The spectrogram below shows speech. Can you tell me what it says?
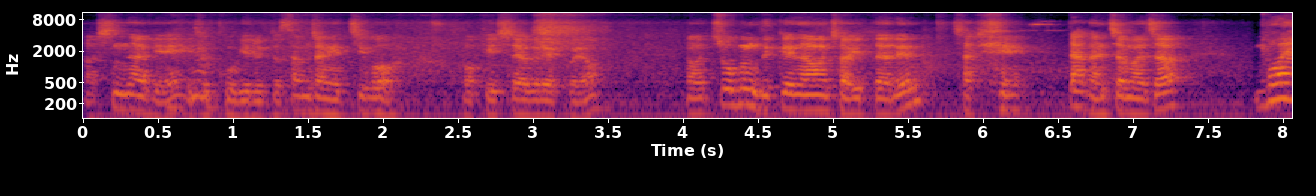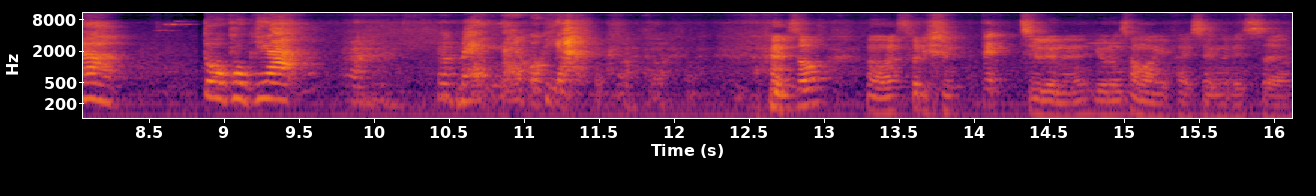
어, 신나게 이제 고기를 또 쌈장에 찍어 먹기 시작을 했고요. 어, 조금 늦게 나온 저희 딸은 자리에 딱 앉자마자 뭐야 또 고기야 맨날 고기야 하면서 어, 소리를 빽 지르는 이런 상황이 발생을 했어요.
